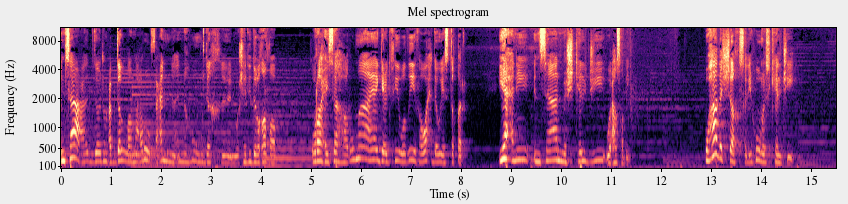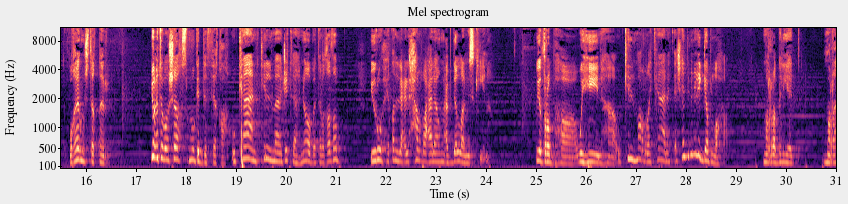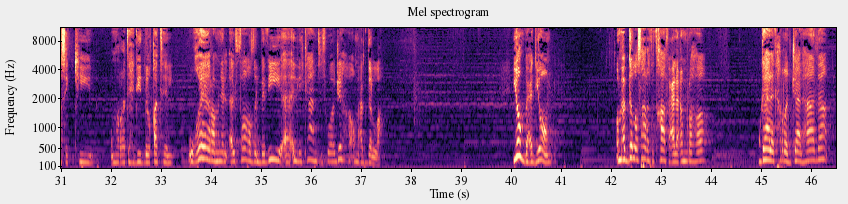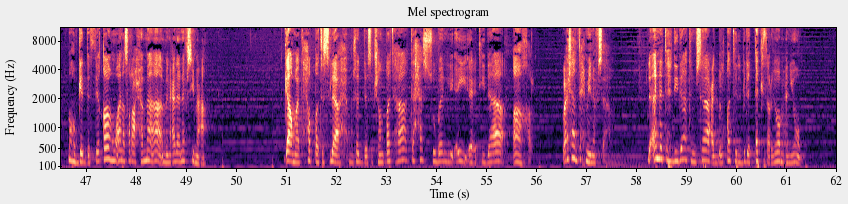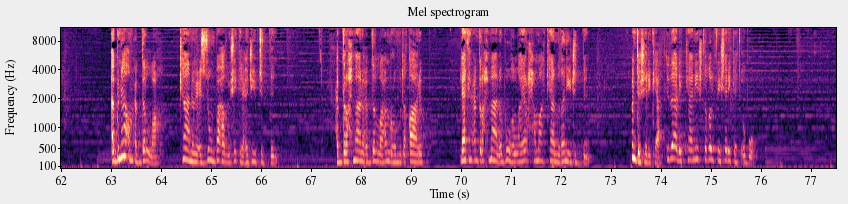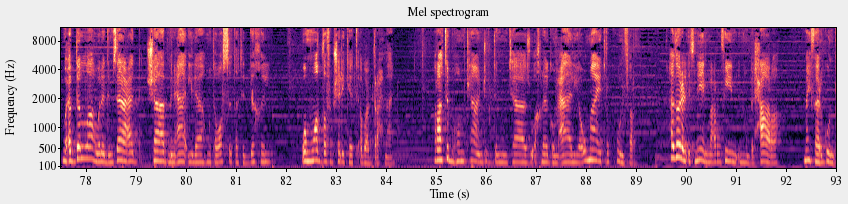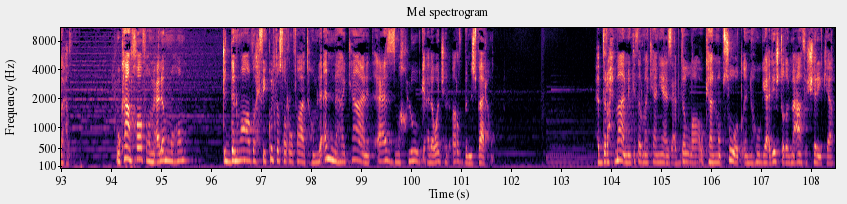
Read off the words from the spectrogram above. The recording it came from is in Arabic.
مساعد زوج عبد الله معروف عنه أنه مدخن وشديد الغضب وراعي سهر وما يقعد في وظيفة واحدة ويستقر. يعني إنسان مشكلجي وعصبي. وهذا الشخص اللي هو مشكلجي وغير مستقر يعتبر شخص مو قد الثقة وكان كل ما جته نوبة الغضب يروح يطلع الحر على أم عبد الله المسكينة. ويضربها ويهينها وكل مرة كانت أشد من اللي قبلها. مرة باليد ومرة سكين ومرة تهديد بالقتل وغيره من الألفاظ البذيئة اللي كانت تواجهها أم عبد الله يوم بعد يوم أم عبد الله صارت تخاف على عمرها وقالت هالرجال هذا ما هو بقد الثقة وأنا صراحة ما أأمن على نفسي معه. قامت حطت سلاح مسدس بشنطتها تحسبا لأي اعتداء آخر وعشان تحمي نفسها لأن تهديدات مساعد بالقتل بدأت تكثر يوم عن يوم. أبناء أم عبد الله كانوا يعزون بعض بشكل عجيب جدا. عبد الرحمن وعبد الله عمرهم متقارب لكن عبد الرحمن أبوه الله يرحمه كان غني جدا. عنده شركات لذلك كان يشتغل في شركة أبوه. وعبد الله ولد مساعد شاب من عائلة متوسطة الدخل وموظف بشركة أبو عبد الرحمن. راتبهم كان جدا ممتاز وأخلاقهم عالية وما يتركون فرض هذول الاثنين معروفين إنهم بالحارة ما يفارقون بعض. وكان خوفهم على أمهم جدا واضح في كل تصرفاتهم لأنها كانت أعز مخلوق على وجه الأرض بالنسبة لهم. عبد الرحمن من كثر ما كان يعز عبد الله وكان مبسوط إنه هو قاعد يشتغل معاه في الشركة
